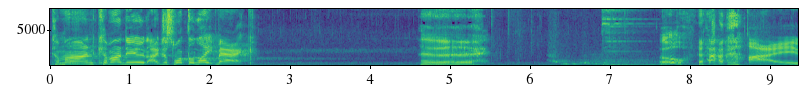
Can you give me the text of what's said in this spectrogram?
Come on, come on, dude. I just want the light back. Oh, I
